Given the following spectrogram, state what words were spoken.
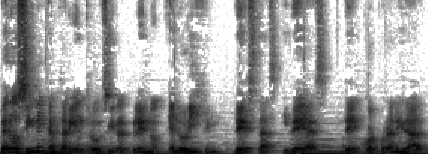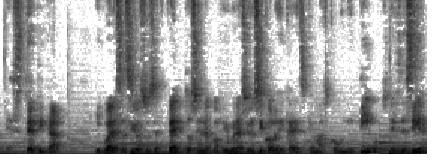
Pero sí me encantaría introducir al pleno el origen de estas ideas de corporalidad estética y cuáles han sido sus efectos en la configuración psicológica de esquemas cognitivos. Es decir,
